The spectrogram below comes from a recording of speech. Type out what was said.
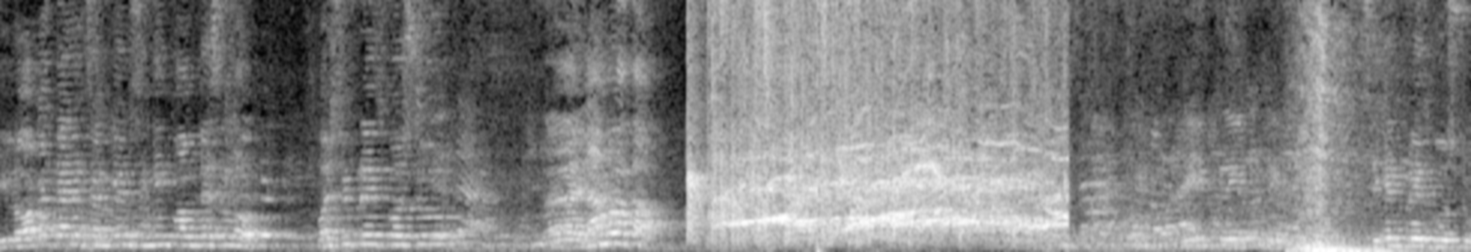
ఈ లోకల్ టాలెంట్ ఛాంపియన్ సింగింగ్ కాంపిటీషన్లో first prize goes to Ramalatha. Second prize goes to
